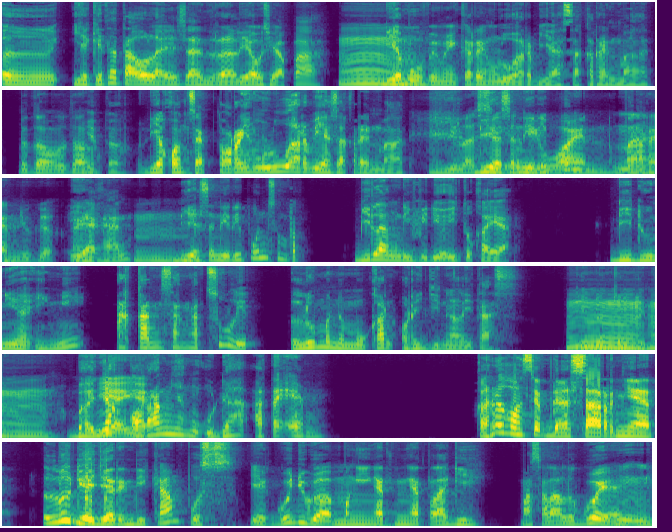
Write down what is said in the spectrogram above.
Eh ya kita tahu lah ya Chandra Liao siapa. Hmm, Dia movie maker yang luar biasa keren banget betul betul. gitu. Dia konseptor yang luar biasa keren banget. Gila Dia sih, sendiri pun, nah, kemarin juga. keren. iya kan? Hmm. Dia sendiri pun sempat bilang di video itu kayak di dunia ini akan sangat sulit lu menemukan originalitas. Dia bilang kayak gitu. hmm. Banyak Iya, iya. orang yang udah ATM. Karena konsep dasarnya lu diajarin di kampus, ya gue juga mengingat-ingat lagi masa lalu gue ya. Mm-mm.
